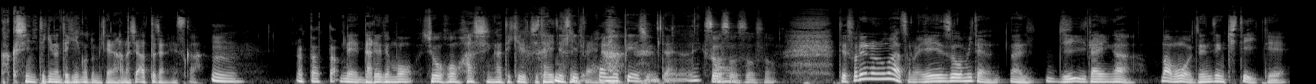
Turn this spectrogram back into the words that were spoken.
革新的な出来事みたいな話あったじゃないですか。うん。あったあった。ね、誰でも情報発信ができる時代でです。みたいな。ホームページみたいなね。そうそうそうそう。で、それのまあその映像みたいな時代が、まあもう全然来ていて、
